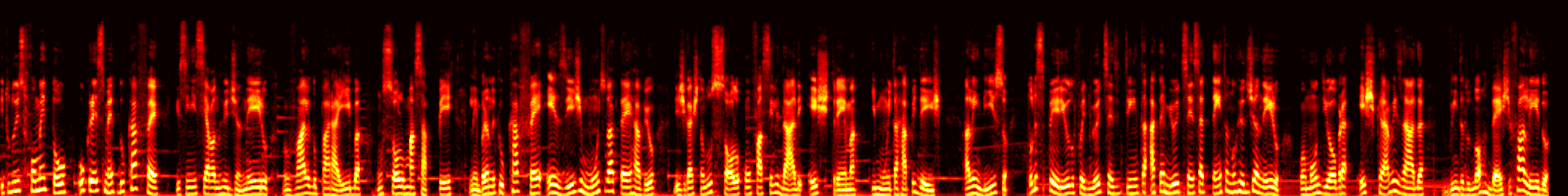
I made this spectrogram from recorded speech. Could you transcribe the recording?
e tudo isso fomentou o crescimento do café, que se iniciava no Rio de Janeiro, no Vale do Paraíba, um solo massapê, lembrando que o café exige muito da terra, viu? Desgastando o solo com facilidade extrema e muita rapidez. Além disso, todo esse período foi de 1830 até 1870 no Rio de Janeiro, com a mão de obra escravizada vinda do Nordeste falido.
